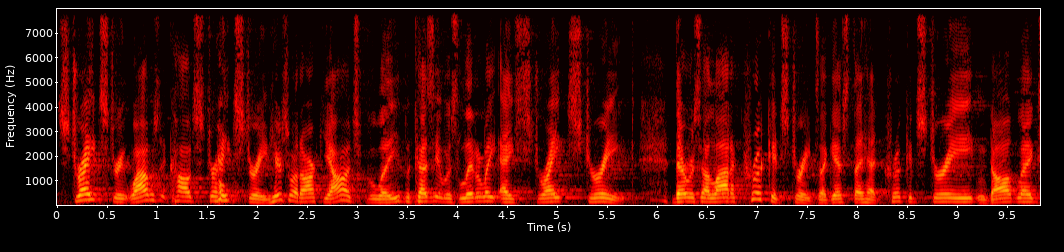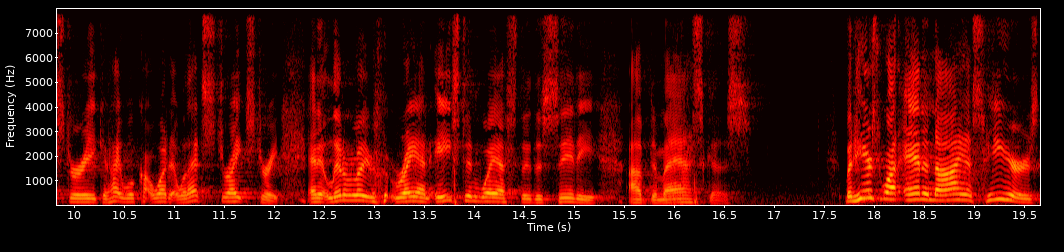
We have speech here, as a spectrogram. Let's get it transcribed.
Straight Street. Why was it called Straight Street? Here's what archaeologists believe because it was literally a straight street. There was a lot of crooked streets. I guess they had Crooked Street and Dogleg Street. And hey, we'll call, what, well, that's Straight Street. And it literally ran east and west through the city of Damascus. But here's what Ananias hears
